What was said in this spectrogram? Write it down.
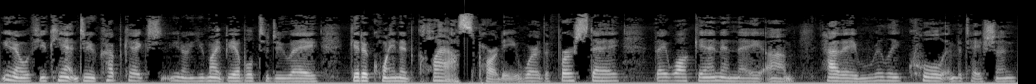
you know, if you can't do cupcakes, you know, you might be able to do a get acquainted class party where the first day they walk in and they um, have a really cool invitation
